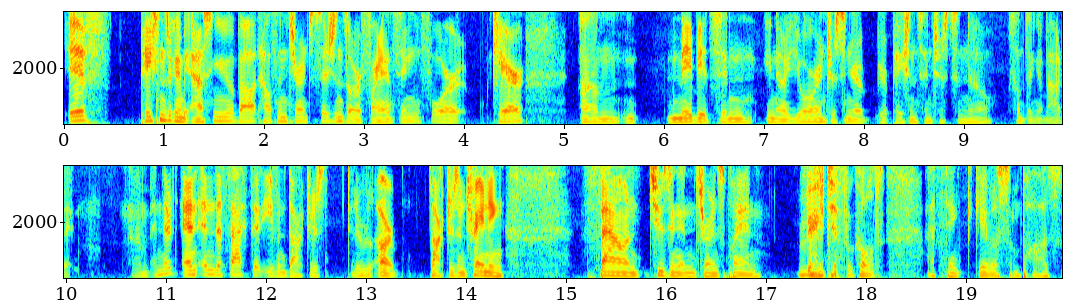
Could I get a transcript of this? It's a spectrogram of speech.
if patients are going to be asking you about health insurance decisions or financing for care. Um, maybe it's in you know your interest and your your patient's interest to know something about it. Um, and there and and the fact that even doctors did a, or doctors in training found choosing an insurance plan very difficult, I think gave us some pause.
